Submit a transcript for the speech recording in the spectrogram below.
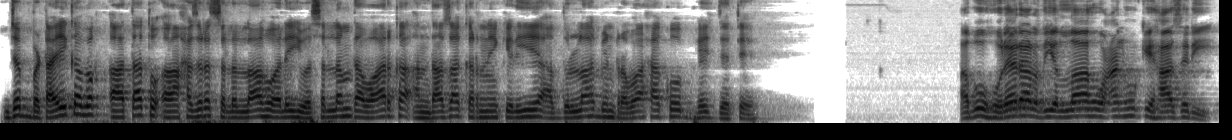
جب بٹائی کا وقت آتا تو آ، حضرت صلی اللہ علیہ وسلم توار کا اندازہ کرنے کے لیے عبداللہ بن رواحہ کو بھیج دیتے۔ ابو حریرہ رضی اللہ عنہ کی حاضری۔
